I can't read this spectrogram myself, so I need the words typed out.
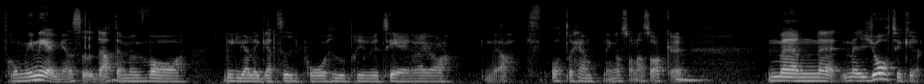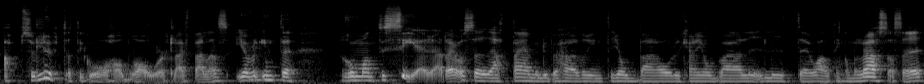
från min egen sida. Att ja, men vad vill jag lägga tid på? Hur prioriterar jag ja, återhämtning och sådana saker? Men, men jag tycker absolut att det går att ha bra work-life balance. Jag vill inte romantisera det och säga att nej men du behöver inte jobba och du kan jobba li- lite och allting kommer lösa sig.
